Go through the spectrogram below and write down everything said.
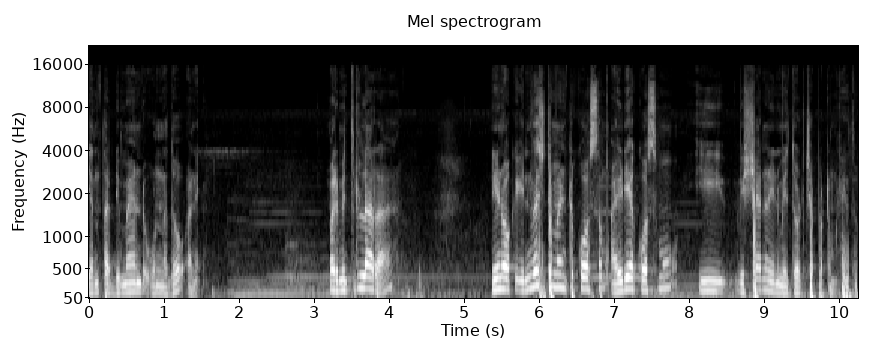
ఎంత డిమాండ్ ఉన్నదో అని. మరి మిత్రులారా నేను ఒక ఇన్వెస్ట్మెంట్ కోసం ఐడియా కోసము ఈ విషయాన్ని నేను మీతో చెప్పటం లేదు.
